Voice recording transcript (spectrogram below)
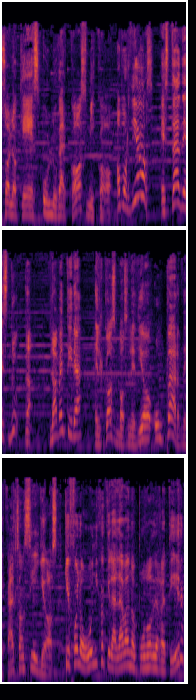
solo que es un lugar cósmico. ¡Oh por Dios! Está desnudo. No, no mentira. El cosmos le dio un par de calzoncillos, que fue lo único que la lava no pudo derretir.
